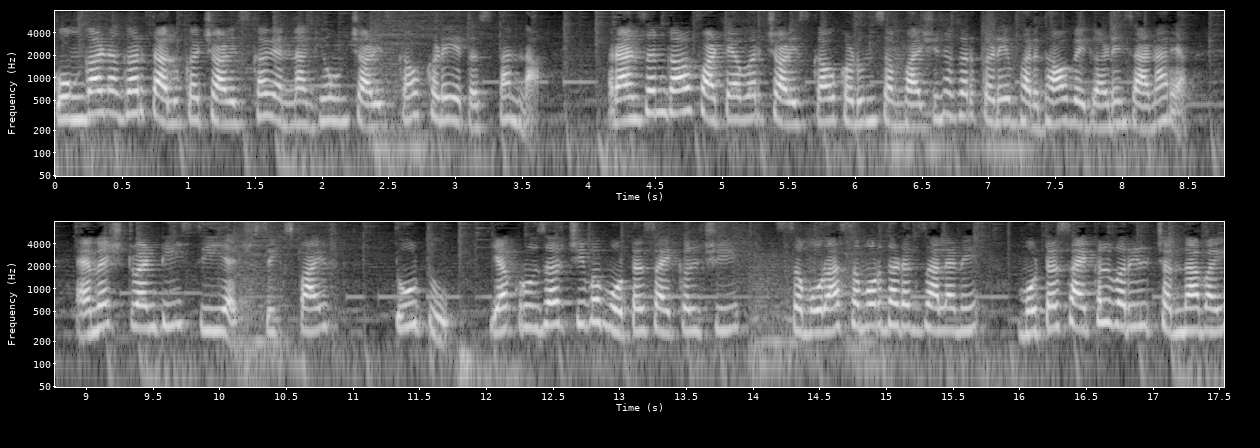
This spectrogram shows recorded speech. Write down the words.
कोंगानगर तालुका चाळीसगाव यांना घेऊन चाळीसगावकडे येत असताना रांजणगाव फाट्यावर चाळीसगावकडून संभाजीनगरकडे भरधाव वेगाने जाणाऱ्या M H twenty C H six five two two या क्रुझरची व मोटरसायकलची समोरासमोर धडक झाल्याने मोटरसायकलवरील चंदाबाई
